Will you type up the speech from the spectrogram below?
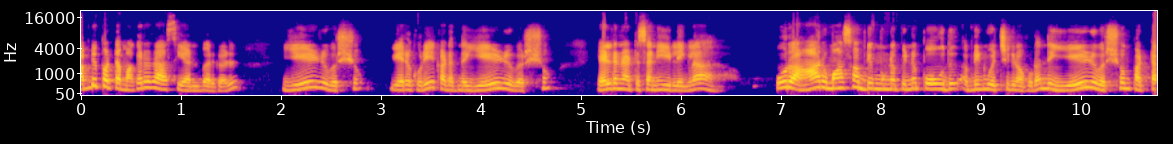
அப்படிப்பட்ட மகர ராசி அன்பர்கள் ஏழு வருஷம் ஏறக்குறைய கடந்த ஏழு வருஷம் ஏழரை நாட்டு சனி இல்லைங்களா? ஒரு ஆறு மாதம் அப்படி முன்ன பின்ன போகுது அப்படின்னு வச்சுக்கினா கூட அந்த ஏழு வருஷம் பட்ட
